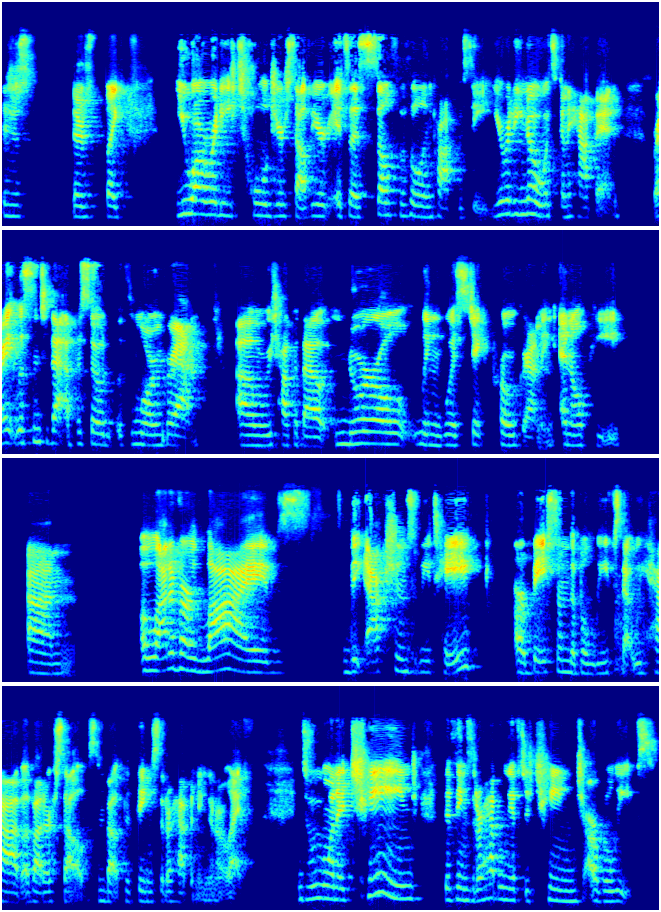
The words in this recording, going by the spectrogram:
There's just there's like you already told yourself you're it's a self-fulfilling prophecy. You already know what's going to happen, right? Listen to that episode with Lauren Graham uh, where we talk about neural linguistic programming (NLP). Um, a lot of our lives, the actions we take are based on the beliefs that we have about ourselves and about the things that are happening in our life. And so we want to change the things that are happening. We have to change our beliefs.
